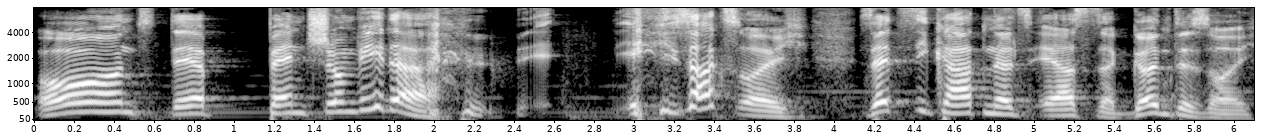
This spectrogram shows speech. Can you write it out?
Und der pennt schon wieder. Ich sag's euch, setzt die Karten als erster, gönnt es euch.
